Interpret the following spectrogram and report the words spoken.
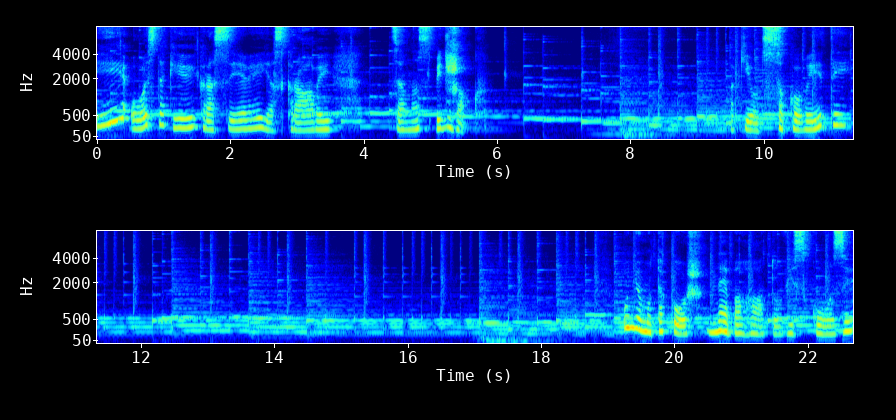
І ось такий красивий, яскравий. Це в нас піджак. Такий от соковитий. Ньому також небагато віскози.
